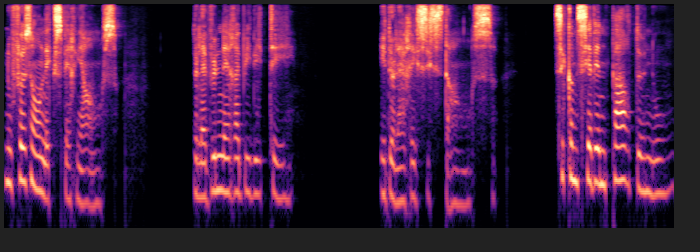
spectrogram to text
nous faisons l'expérience de la vulnérabilité et de la résistance. C'est comme s'il y avait une part de nous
